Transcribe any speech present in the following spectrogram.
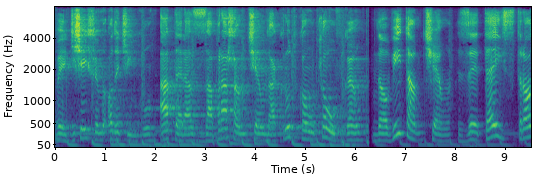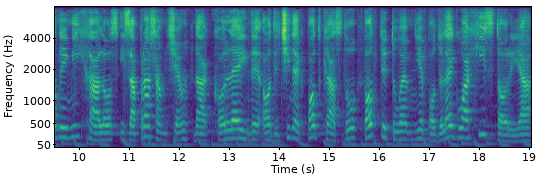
w dzisiejszym odcinku. A teraz zapraszam Cię na krótką czołówkę. No witam Cię z tej strony Michalos i zapraszam Cię na kolejny odcinek podcastu pod tytułem Niepodległa Historia,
